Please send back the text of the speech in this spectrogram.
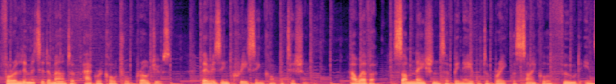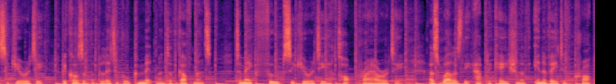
For a limited amount of agricultural produce, there is increasing competition. However, some nations have been able to break the cycle of food insecurity because of the political commitment of governments to make food security a top priority, as well as the application of innovative crop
